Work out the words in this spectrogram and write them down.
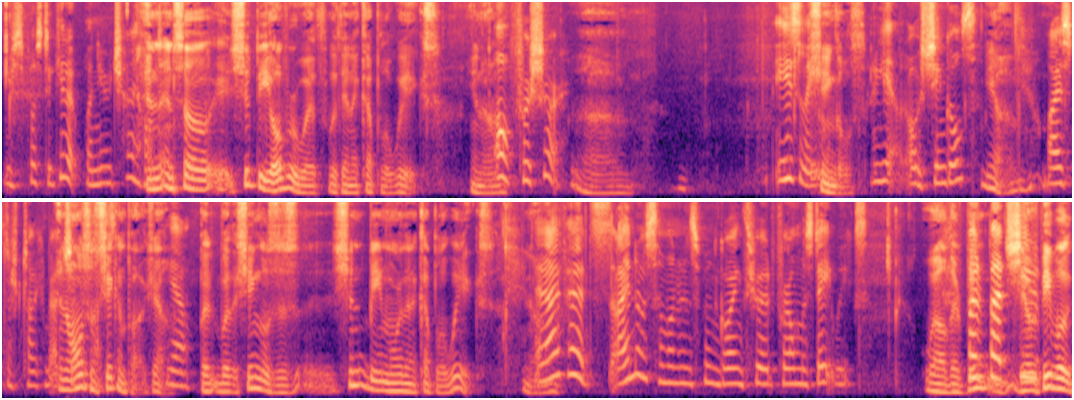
You're supposed to get it when you're a child. And and so it should be over with within a couple of weeks. You know, oh, for sure. Uh, Easily. shingles. Yeah. Oh, shingles? Yeah, I was talking about and also chickenpox. chickenpox. Yeah, Yeah. But but the shingles is shouldn't be more than a couple of weeks. You know, And I've had, I know someone who's been going through it for almost eight weeks. Well, there've been but she- there were people who've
